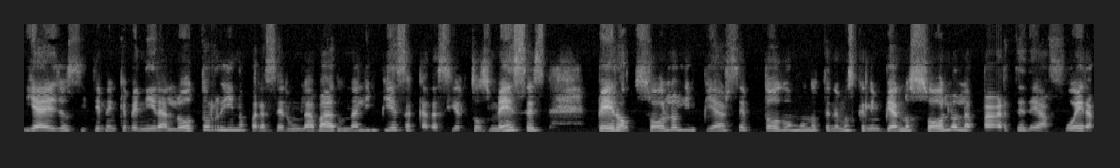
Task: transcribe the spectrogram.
y a ellos sí tienen que venir al otorrino para hacer un lavado, una limpieza cada ciertos meses, pero solo limpiarse, todo el mundo tenemos que limpiarnos solo la parte de afuera.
